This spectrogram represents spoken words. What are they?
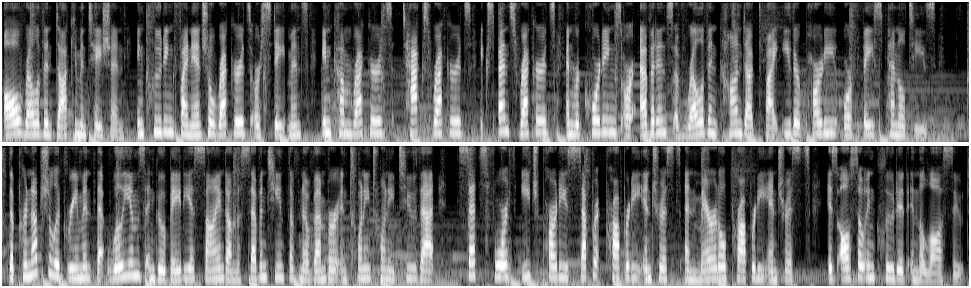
all relevant documentation, including financial records or statements, income records, tax records, expense records, and recordings or evidence of relevant conduct by either party or face penalties. The prenuptial agreement that Williams and Guobadia signed on the 17th of November in 2022 that sets forth each party's separate property interests and marital property interests is also included in the lawsuit.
